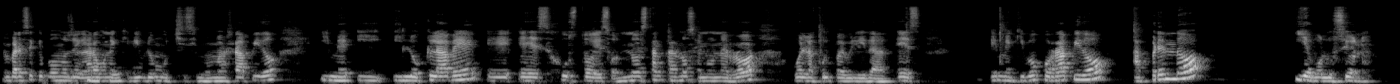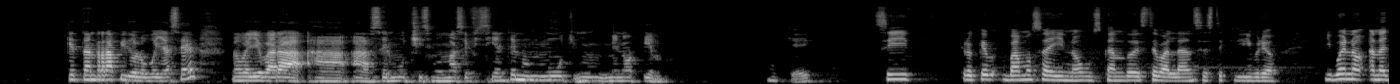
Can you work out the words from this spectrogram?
me parece que podemos llegar a un equilibrio muchísimo más rápido. Y, me, y, lo clave eh, es justo eso, no estancarnos en un error o en la culpabilidad, es eh, me equivoco rápido, aprendo y evoluciono qué tan rápido lo voy a hacer, me va a llevar a, ser muchísimo más eficiente en un menor tiempo. Ok. Sí, creo que vamos ahí, ¿no? Buscando este balance, este equilibrio. Y bueno, Ana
